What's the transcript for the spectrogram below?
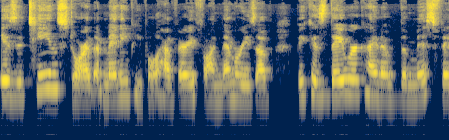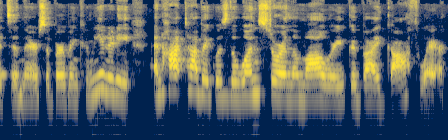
is a teen store that many people have very fond memories of because they were kind of the misfits in their suburban community. And Hot Topic was the one store in the mall where you could buy goth wear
